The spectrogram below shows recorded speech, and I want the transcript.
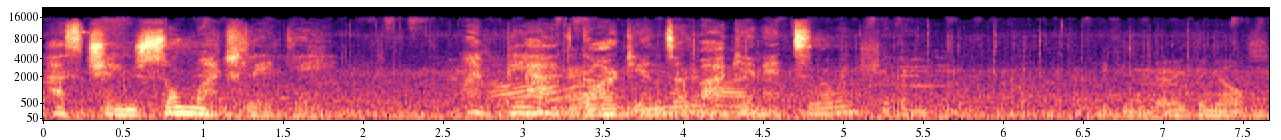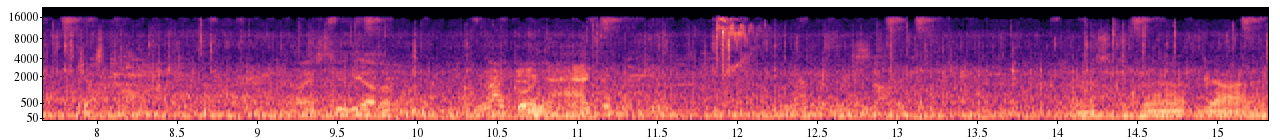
has changed so much lately. I'm glad Guardians are back in it. Throwing shipping. If you need anything else, just call. I see the other one. I'm not going to haggle with you. Just about got it.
